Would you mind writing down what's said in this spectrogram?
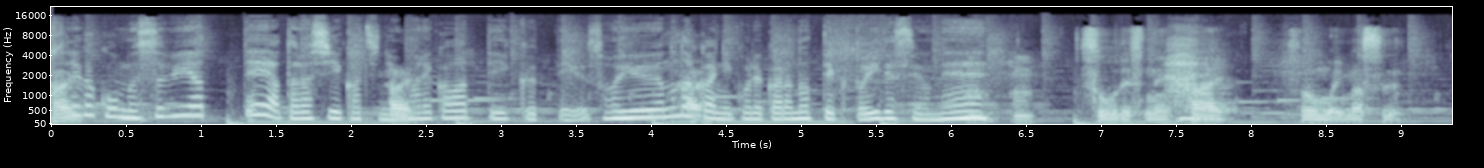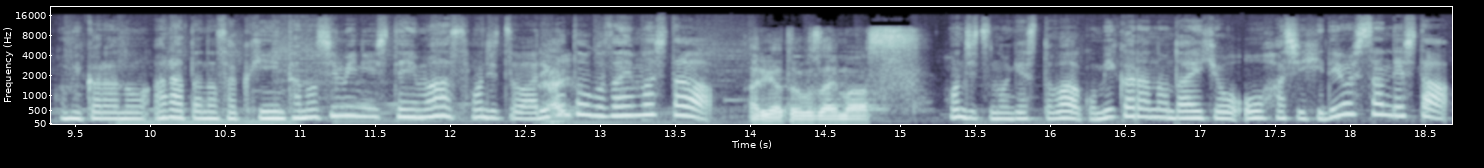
それがこう結び合って新しい価値に生まれ変わっていくっていう、はい、そういう世の中にこれからなっていくといいですよね。うんうん、そうですね、はい、そう思います。ゴミからの新たな作品楽しみにしています。本日はありがとうございました、はい、ありがとうございます。本日のゲストはゴミからの代表大橋秀義さんでした。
